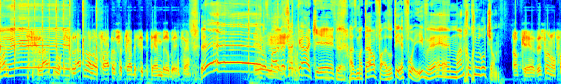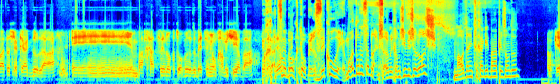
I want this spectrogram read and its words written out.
נכון? אה. החלטנו, על ההופעת השקה בספטמבר בעצם. אה, הופעת השקה, כן. אז מתי ההופעה הזאתי, איפה היא, ומה אנחנו הולכים לראות שם? אוקיי, אז יש לנו הופעת השקה גדולה ב-11 לאוקטובר, זה בעצם יום חמישי הבא. 11 זהו, באוקטובר, זה קורה, מועדון הסבליים, סלמי 53. מה עוד אני צריך להגיד בפרסומת הזאת? אוקיי,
